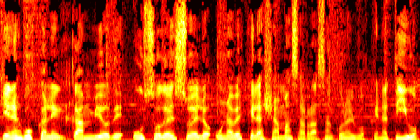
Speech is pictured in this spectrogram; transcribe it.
Quienes buscan el cambio de uso del suelo una vez que las llamas arrasan con el bosque nativo.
